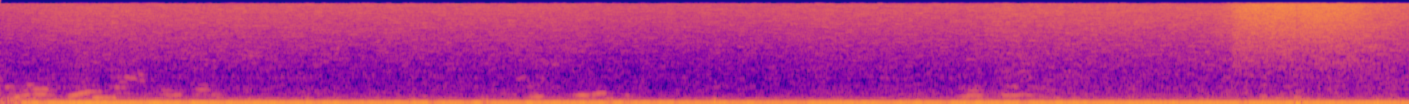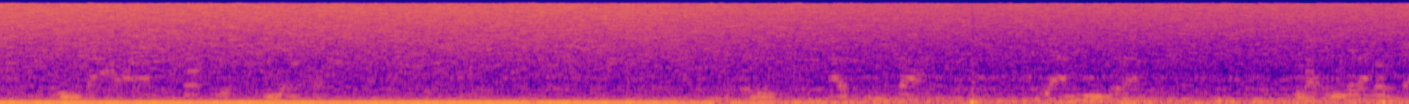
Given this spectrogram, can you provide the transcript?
Poníamos mucha atención la primera nota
